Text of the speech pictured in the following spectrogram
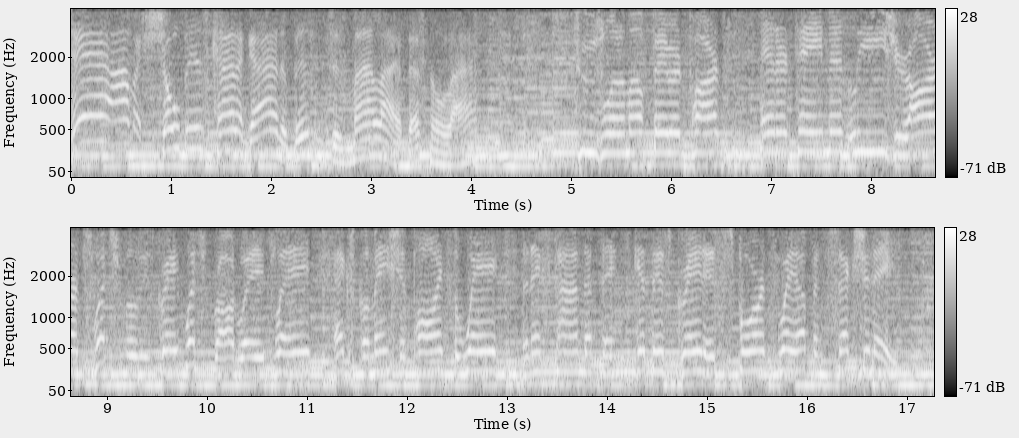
Yeah, I'm a showbiz kind of guy. The business is my life. That's no lie Two's one of my favorite parts. Entertainment, leisure, arts. Which movie's great? Which Broadway play? Exclamation points the way. The next time that things get this great, it's sports way up in Section 8.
